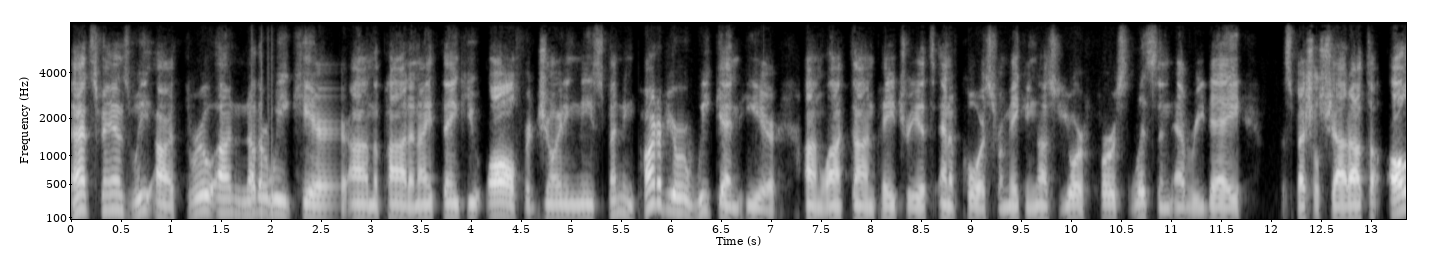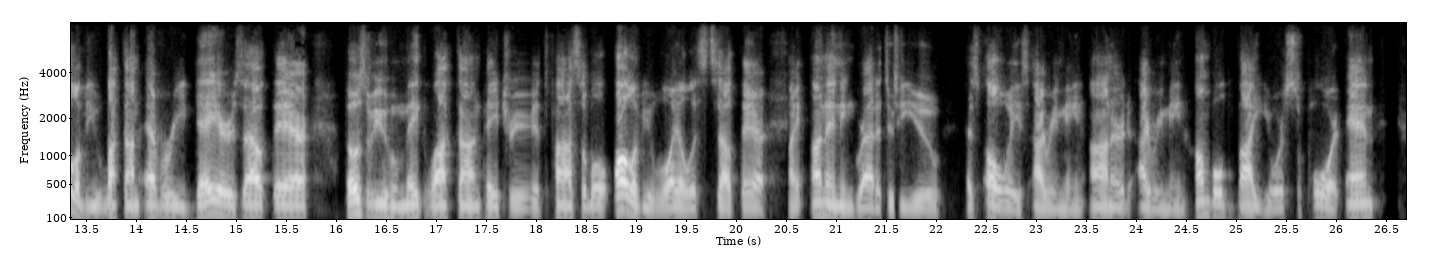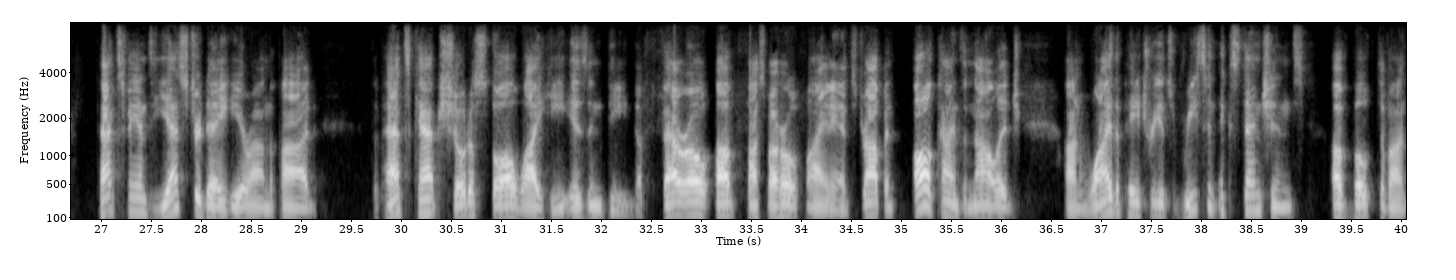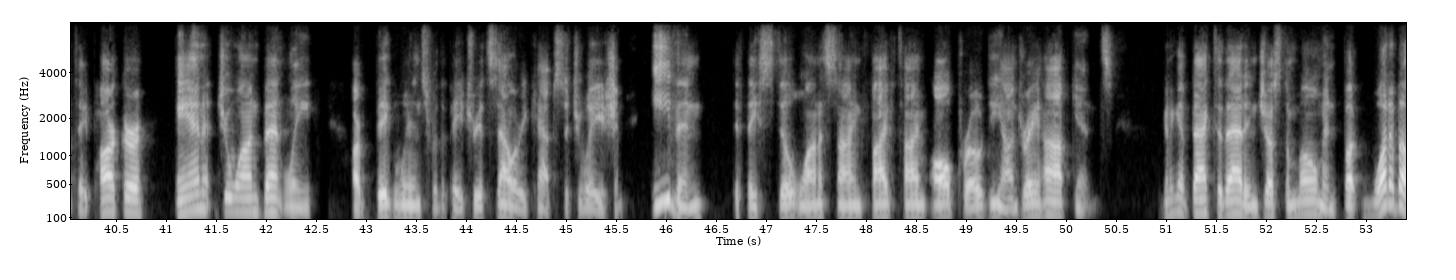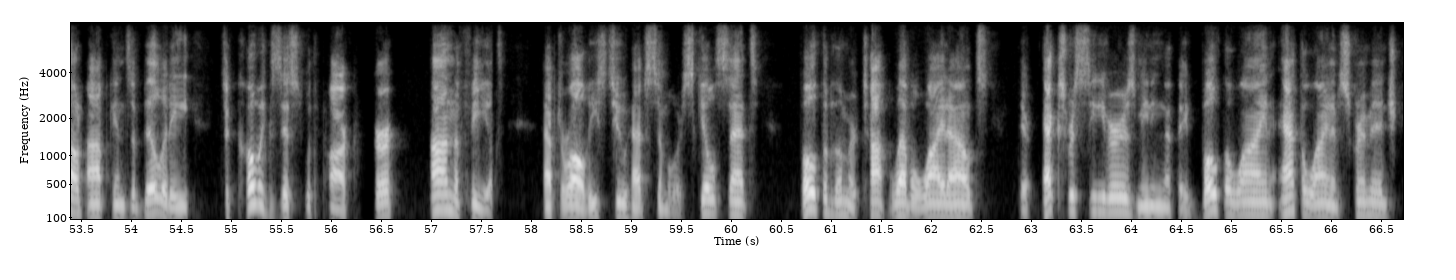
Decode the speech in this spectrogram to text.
That's fans, we are through another week here on the pod, and I thank you all for joining me, spending part of your weekend here on Locked On Patriots, and of course, for making us your first listen every day. A special shout out to all of you Locked On Everydayers out there those of you who make Locked On Patriots possible, all of you loyalists out there, my unending gratitude to you. As always, I remain honored. I remain humbled by your support. And Pats fans, yesterday here on the pod, the Pats cap showed us all why he is indeed the pharaoh of Foxborough finance, dropping all kinds of knowledge on why the Patriots' recent extensions of both DeVante Parker and Ja'Whaun Bentley are big wins for the Patriots' salary cap situation even if they still want to sign five time All Pro DeAndre Hopkins. We're going to get back to that in just a moment. But what about Hopkins' ability to coexist with Parker on the field? After all, these two have similar skill sets. Both of them are top level wideouts. They're ex receivers, meaning that they both align at the line of scrimmage.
